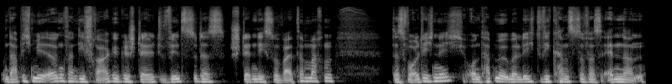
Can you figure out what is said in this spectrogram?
Und da habe ich mir irgendwann die Frage gestellt, willst du das ständig so weitermachen? Das wollte ich nicht und habe mir überlegt, wie kannst du was ändern?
